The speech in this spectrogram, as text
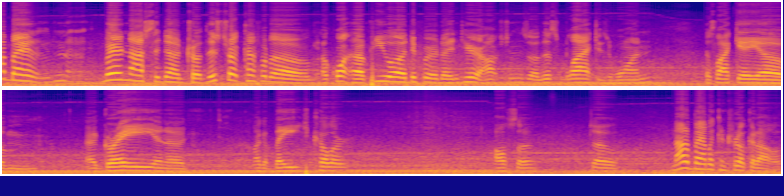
Not bad. Very nicely done truck. This truck comes with a, a, a few uh, different interior options. Uh, this black is one. It's like a um, a gray and a like a beige color. Also, so not a bad looking truck at all.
